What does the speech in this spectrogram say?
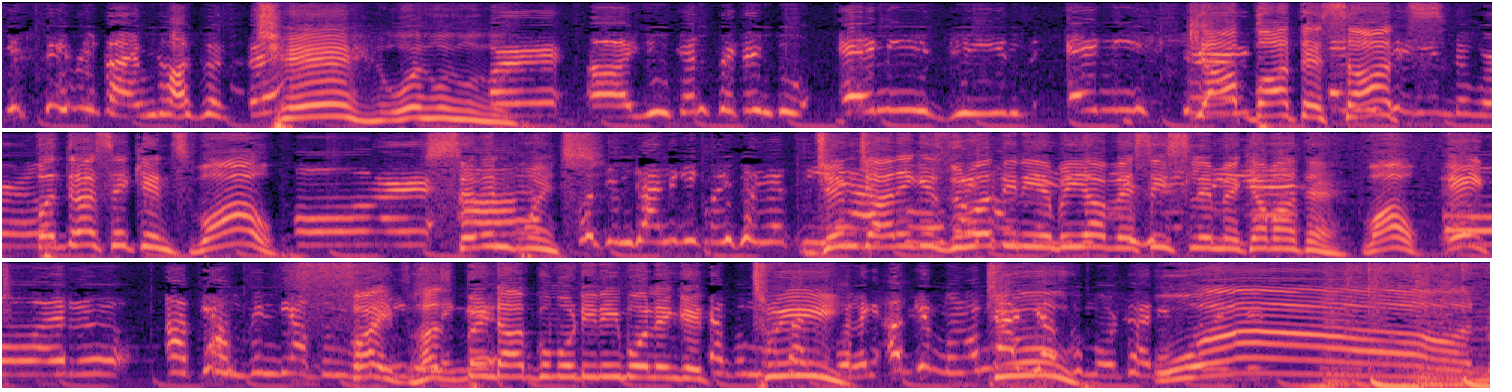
किसी भी टाइम खा सकते हैं छह you can fit into any jeans any क्या बात है सात पंद्रह सेकेंड वाओ और Seven points. जिम जाने की कोई ज़रूरत नहीं जिम जाने की ज़रूरत ही नहीं है भैया वैसे ही स्लिम है क्या बात है वाओ एट और आपके हस्बैंड भी आपको फाइव हस्बैंड आपको मोटी नहीं बोलेंगे। Three two. One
